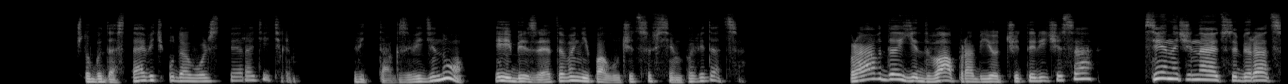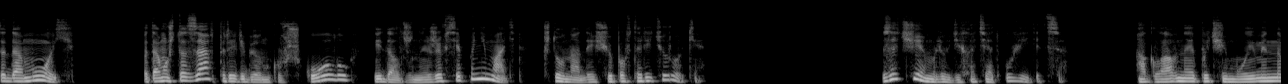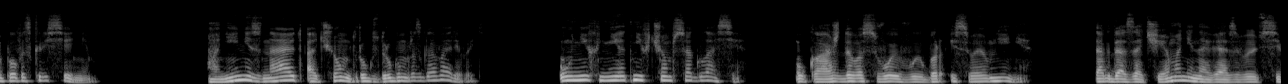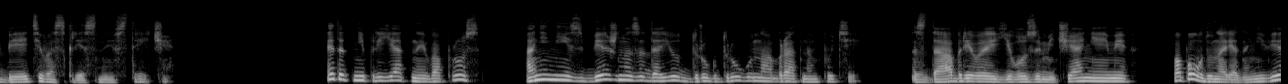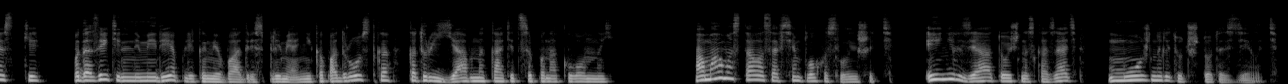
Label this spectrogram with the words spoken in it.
чтобы доставить удовольствие родителям. Ведь так заведено, и без этого не получится всем повидаться. Правда, едва пробьет четыре часа, все начинают собираться домой, потому что завтра ребенку в школу, и должны же все понимать, что надо еще повторить уроки. Зачем люди хотят увидеться? А главное, почему именно по воскресеньям? Они не знают, о чем друг с другом разговаривать. У них нет ни в чем согласия. У каждого свой выбор и свое мнение. Тогда зачем они навязывают себе эти воскресные встречи? Этот неприятный вопрос они неизбежно задают друг другу на обратном пути, сдабривая его замечаниями по поводу наряда невестки, подозрительными репликами в адрес племянника-подростка, который явно катится по наклонной. А мама стала совсем плохо слышать, и нельзя точно сказать, можно ли тут что-то сделать.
